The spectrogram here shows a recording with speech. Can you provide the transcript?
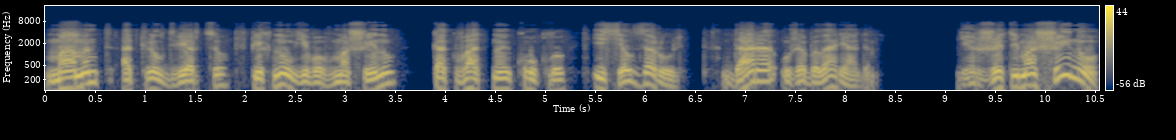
Мамонт открыл дверцу, впихнул его в машину, как ватную куклу, и сел за руль. Дара уже была рядом. «Держи ты машину!»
